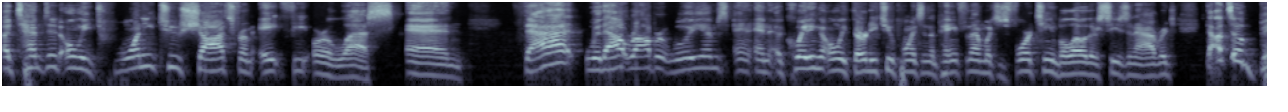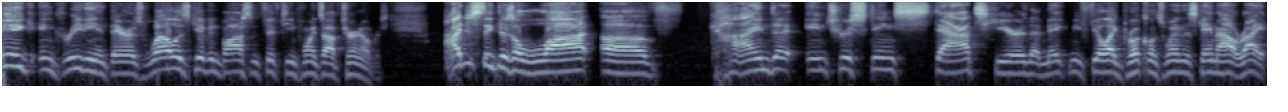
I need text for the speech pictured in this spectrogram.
attempted only 22 shots from eight feet or less. And that without Robert Williams and, and equating to only 32 points in the paint for them, which is 14 below their season average, that's a big ingredient there, as well as giving Boston 15 points off turnovers. I just think there's a lot of kind of interesting stats here that make me feel like Brooklyn's winning this game outright.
